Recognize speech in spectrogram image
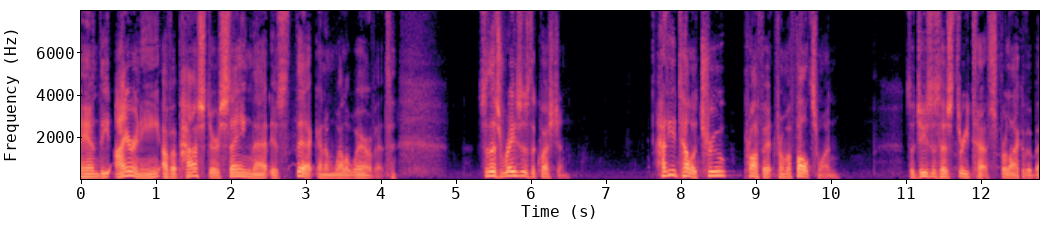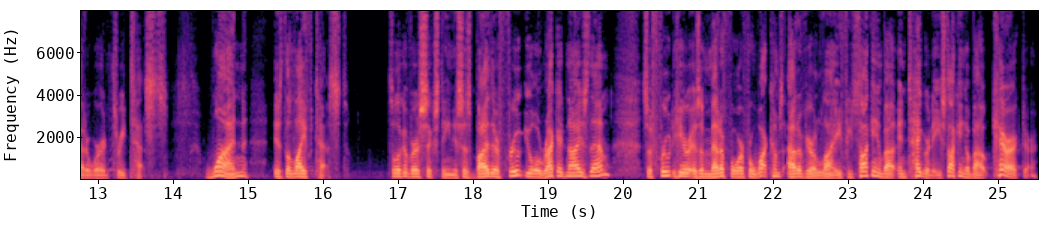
And the irony of a pastor saying that is thick, and I'm well aware of it. So this raises the question how do you tell a true prophet from a false one? So Jesus has three tests, for lack of a better word, three tests. One is the life test. So look at verse 16. He says, By their fruit you will recognize them. So, fruit here is a metaphor for what comes out of your life. He's talking about integrity, he's talking about character.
